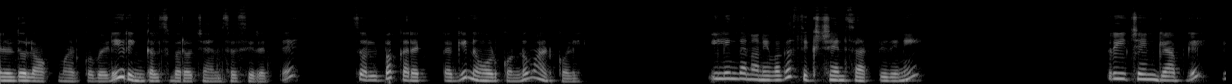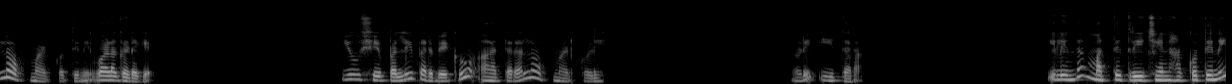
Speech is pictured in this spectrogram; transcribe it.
ಎಳೆದು ಲಾಕ್ ಮಾಡ್ಕೋಬೇಡಿ. ರಿಂಕಲ್ಸ್ ಬರೋ ಚಾನ್ಸಸ್ ಇರುತ್ತೆ. ಸ್ವಲ್ಪ ಕರೆಕ್ಟಾಗಿ ನೋಡಿಕೊಂಡು ಮಾಡ್ಕೊಳ್ಳಿ. ಇಲ್ಲಿಂದ ನಾನಿವಾಗ ಸಿಕ್ಸ್ ಚೈನ್ಸ್ ಹಾಕ್ತಿದ್ದೀನಿ. ತ್ರೀ ಚೈನ್ ಗ್ಯಾಪ್ಗೆ ಲಾಕ್ ಮಾಡ್ಕೋತೀನಿ ಒಳಗಡೆಗೆ. ಯು ಶೇಪಲ್ಲಿ ಬರಬೇಕು. ಆ ಥರ ಲಾಕ್ ಮಾಡ್ಕೊಳ್ಳಿ. ನೋಡಿ ಈ ಥರ. ಇಲ್ಲಿಂದ ಮತ್ತೆ ತ್ರೀ ಚೈನ್ ಹಾಕೋತೀನಿ.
